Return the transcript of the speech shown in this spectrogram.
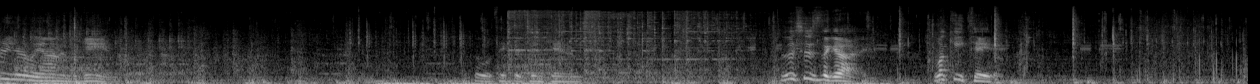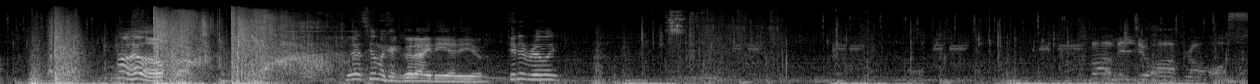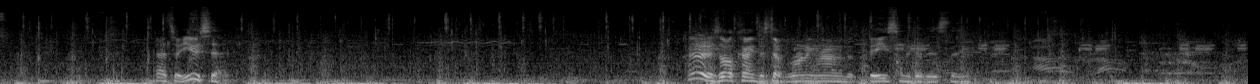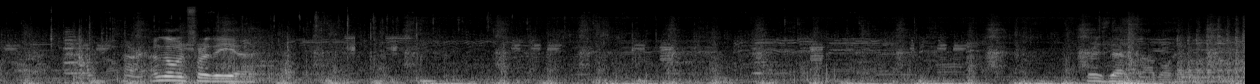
Pretty early on in the game. So we'll take the tin cans. So this is the guy. Lucky Tatum. Oh, hello. Did that seem like a good idea to you? Did it really? That's what you said. There's all kinds of stuff running around in the basement of this thing. Alright, I'm going for the, uh... Where's that bobblehead?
